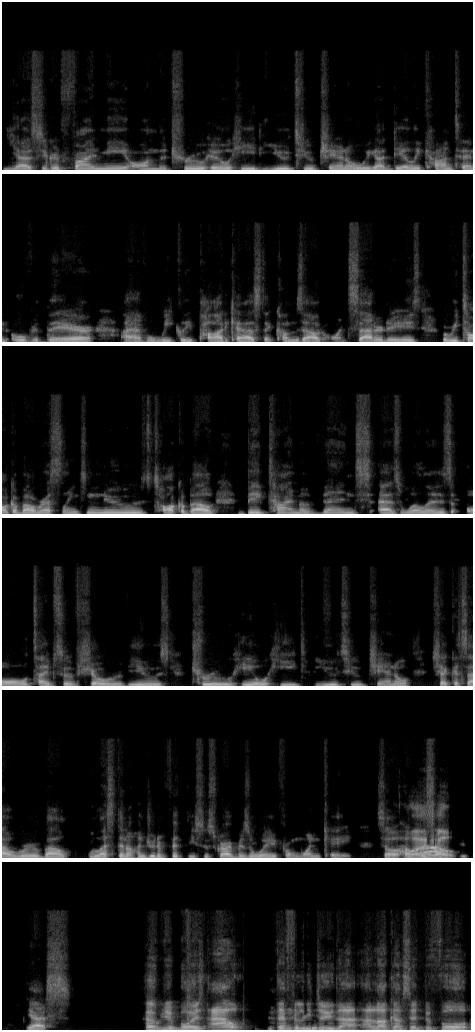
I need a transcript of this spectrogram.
yes, you can find me on the True Hill Heat YouTube channel. We got daily content over there. I have a weekly podcast that comes out on Saturdays where we talk about wrestling news, talk about big time events, as well as all types of show reviews. True Hill Heat YouTube channel. Check us out. We're about less than 150 subscribers away from 1K. So help wow. us out. Yes. Help your boys out definitely do that. Uh, like I've said before,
